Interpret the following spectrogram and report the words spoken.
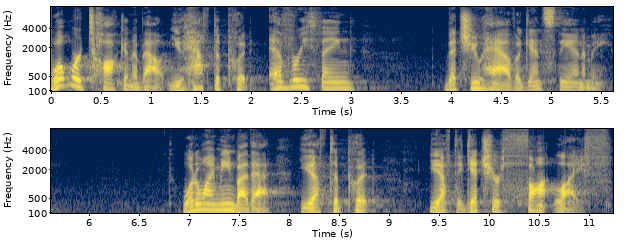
what we're talking about, you have to put everything that you have against the enemy. What do I mean by that? You have to put, you have to get your thought life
